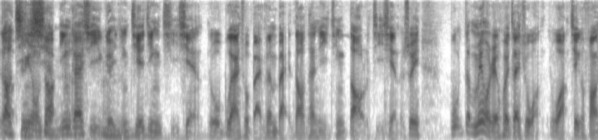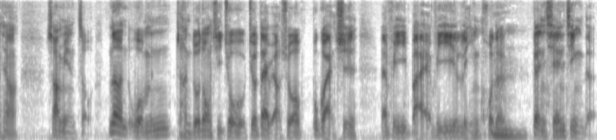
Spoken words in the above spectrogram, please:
到运用到应该是一个已经接近极限，我不敢说百分百到，但是已经到了极限了，所以不，没有人会再去往往这个方向上面走。那我们很多东西就就代表说，不管是 F 一百、F 一零或者更先进的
